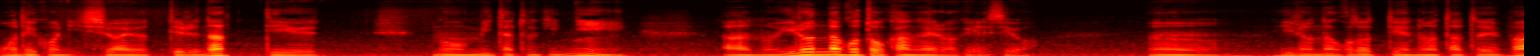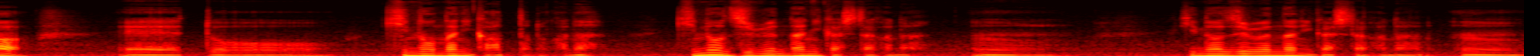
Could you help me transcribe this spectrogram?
う、おでこにしわ寄ってるなっていうのを見た時に、あの、いろんなことを考えるわけですよ。うん。いろんなことっていうのは、例えば、えっ、ー、と、昨日何かあったのかな？昨日自分何かしたかな？うん。昨日自分何かしたかな？うん。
